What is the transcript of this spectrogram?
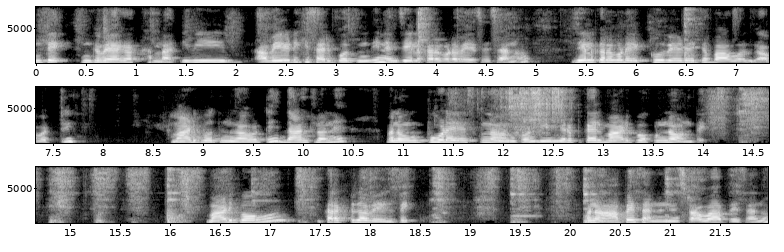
ఇంతే ఇంకా వేగక్కర్లా. ఇవి ఆ వేడికి సరిపోతుంది. నేను జీలకర్ర కూడా వేసేసాను. జీలకర్ర కూడా ఎక్కువ వేడి అయితే బాగోదు కాబట్టి మాడిపోతుంది కాబట్టి దాంట్లోనే మనం ఉప్పు కూడా వేసుకున్నాం అనుకోండి మిరపకాయలు మాడిపోకుండా ఉంటాయి. మాడిపోవు కరెక్ట్గా వేగుతాయి. మనం ఆపేసాను నేను స్టవ్ ఆపేసాను.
